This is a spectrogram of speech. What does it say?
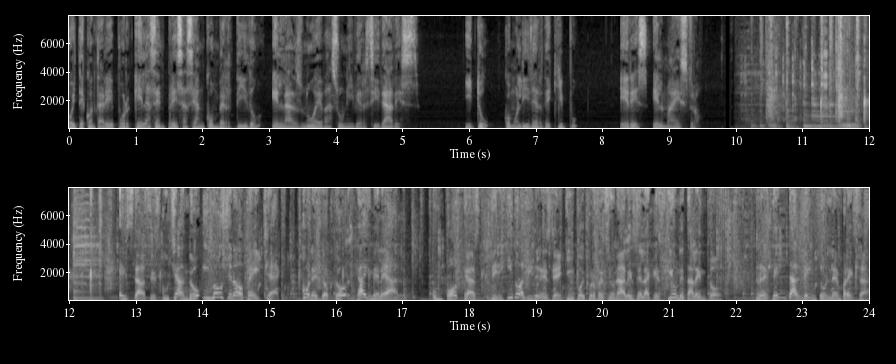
Hoy te contaré por qué las empresas se han convertido en las nuevas universidades. Y tú, como líder de equipo, eres el maestro. Estás escuchando Emotional Paycheck con el doctor Jaime Leal, un podcast dirigido a líderes de equipo y profesionales de la gestión de talento. Retén talento en la empresa.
